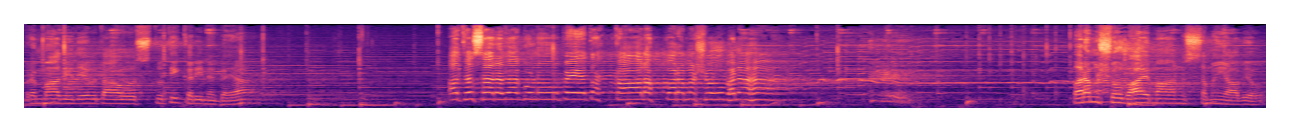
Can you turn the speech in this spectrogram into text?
બ્રહ્માદિ દેવતાઓ સ્તુતિ કરીને ગયા. અથ સર્વગુણોપેત કાલ પરમ શોભન પરમ શોભાયમાન સમય આવ્યો.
